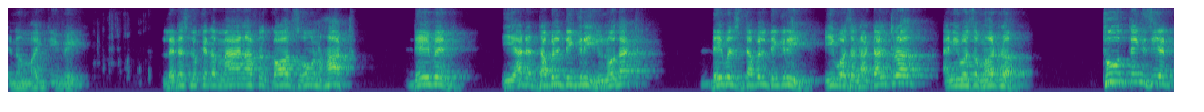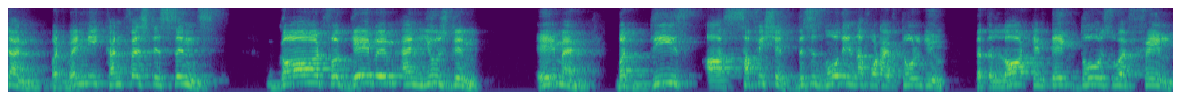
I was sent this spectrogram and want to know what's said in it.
in a mighty way. Let us look at a man after God's own heart. David, he had a double degree. You know that? David's double degree. He was an adulterer and he was a murderer. Two things he had done. But when he confessed his sins, God forgave him and used him. Amen. But these are sufficient. This is more than enough what I've told you that the Lord can take those who have failed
